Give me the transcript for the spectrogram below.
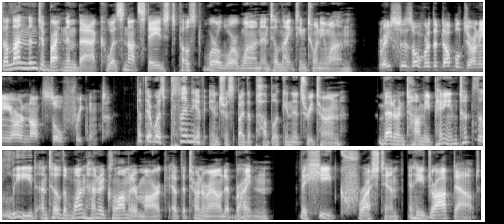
The London to Brighton and back was not staged post World War I until 1921. Races over the double journey are not so frequent. But there was plenty of interest by the public in its return. Veteran Tommy Payne took the lead until the 100 kilometer mark at the turnaround at Brighton. The heat crushed him, and he dropped out.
